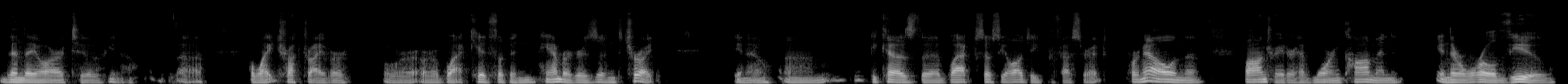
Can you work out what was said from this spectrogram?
than they are to, you know, uh, a white truck driver or, or a black kid flipping hamburgers in Detroit, you know, um, because the black sociology professor at Cornell and the bond trader have more in common in their worldview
